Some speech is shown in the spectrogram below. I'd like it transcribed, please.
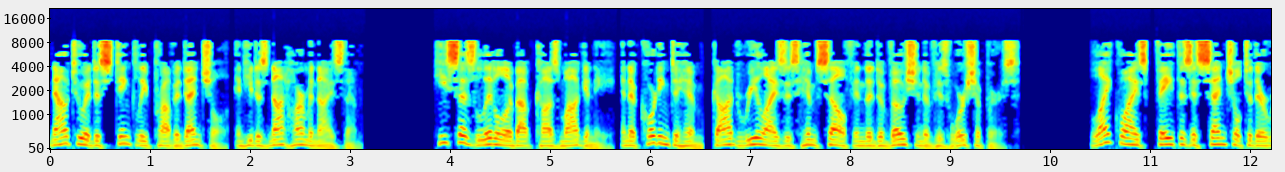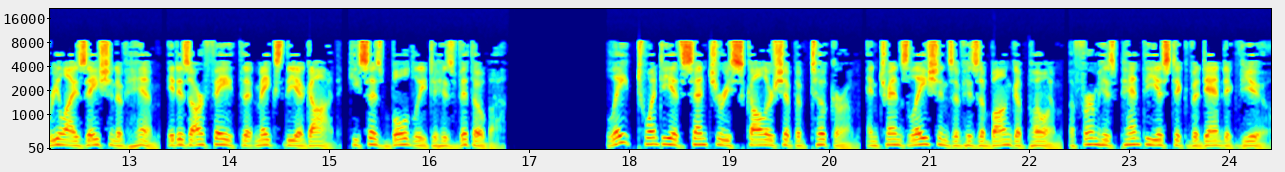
now to a distinctly providential, and he does not harmonize them. He says little about cosmogony, and according to him, God realizes himself in the devotion of his worshippers. Likewise, faith is essential to their realization of him, it is our faith that makes thee a god, he says boldly to his Vithoba. Late 20th-century scholarship of Tukaram, and translations of his Abhanga poem, affirm his pantheistic Vedantic view.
